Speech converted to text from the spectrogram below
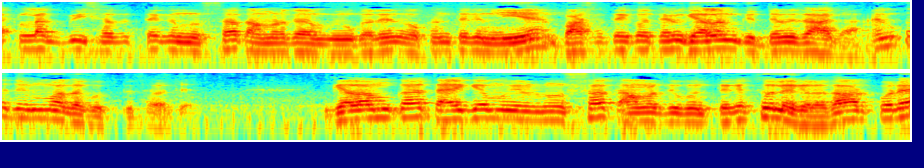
এক লাখ বিশ হাজার টাকা নুসরাত আমার কাছে করেন ওখান থেকে নিয়ে বাসা থেকে আমি গেলাম কিন্তু, আমি জাগা আমি কোথায় মজা করতে হয়তো গেলাম কা তাই কে নুসরাত আমার জীবন থেকে চলে গেল। তারপরে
